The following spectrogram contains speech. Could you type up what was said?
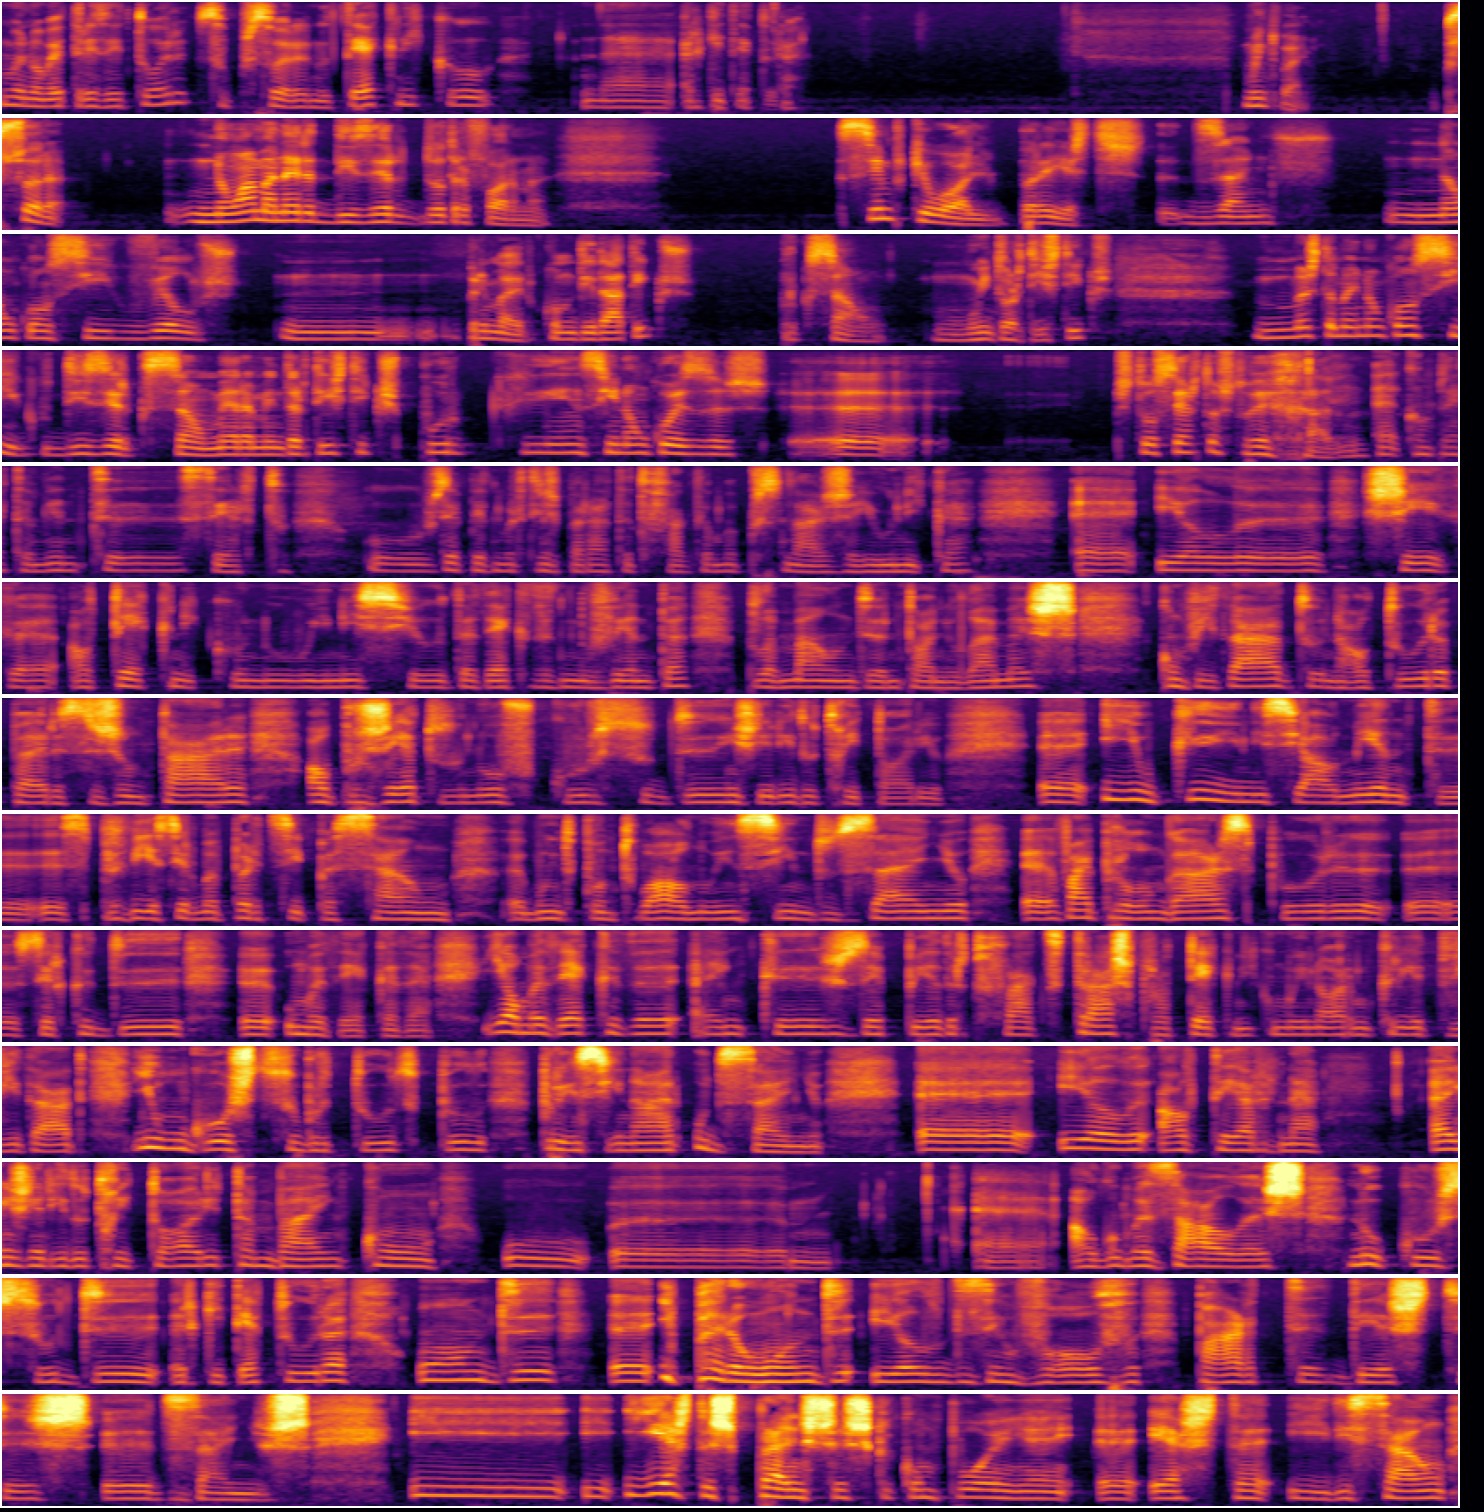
O meu nome é Teresa Heitor, sou professora no técnico na arquitetura. Muito bem. Professora, não há maneira de dizer de outra forma. Sempre que eu olho para estes desenhos, não consigo vê-los, hum, primeiro, como didáticos, porque são muito artísticos, mas também não consigo dizer que são meramente artísticos porque ensinam coisas. Uh, estou certo ou estou errado? Uh, completamente certo. O José Pedro Martins Barata, de facto, é uma personagem única. Uh, ele chega ao técnico no início da década de 90, pela mão de António Lamas, convidado na altura para se juntar ao projeto do novo curso de Engenharia do Território. Uh, e o que inicialmente se previa ser uma participação muito pontual no ensino do desenho vai prolongar-se por cerca de uma década. E é uma década em que José Pedro, de facto, traz para o técnico uma enorme criatividade e um gosto, sobretudo, por, por ensinar o desenho. Uh, ele alterna a engenharia do território também com o. Uh, Uh, algumas aulas no curso de arquitetura, onde uh, e para onde ele desenvolve parte destes uh, desenhos. E, e, e, estas pranchas que compõem esta edição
